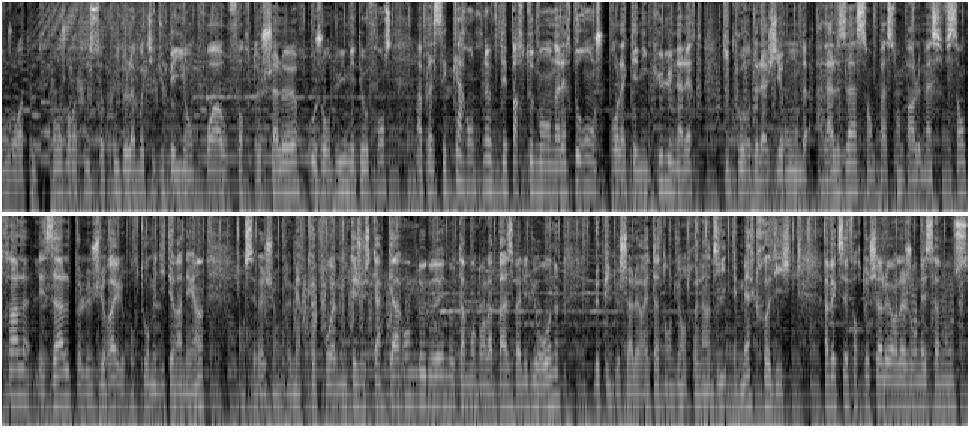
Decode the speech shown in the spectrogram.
Bonjour à toutes, bonjour à tous. Plus de la moitié du pays en proie aux fortes chaleurs. Aujourd'hui, Météo France a placé 49 départements en alerte orange pour la canicule, une alerte qui court de la Gironde à l'Alsace en passant par le massif central, les Alpes, le Jura et le pourtour méditerranéen. Dans ces régions, le mercure pourrait monter jusqu'à 40 degrés, notamment dans la basse vallée du Rhône. Le pic de chaleur est attendu entre lundi et mercredi. Avec ces fortes chaleurs, la journée s'annonce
